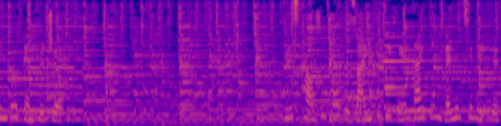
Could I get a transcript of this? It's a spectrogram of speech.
indoor temperature. These houses are designed to be airtight and well insulated,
